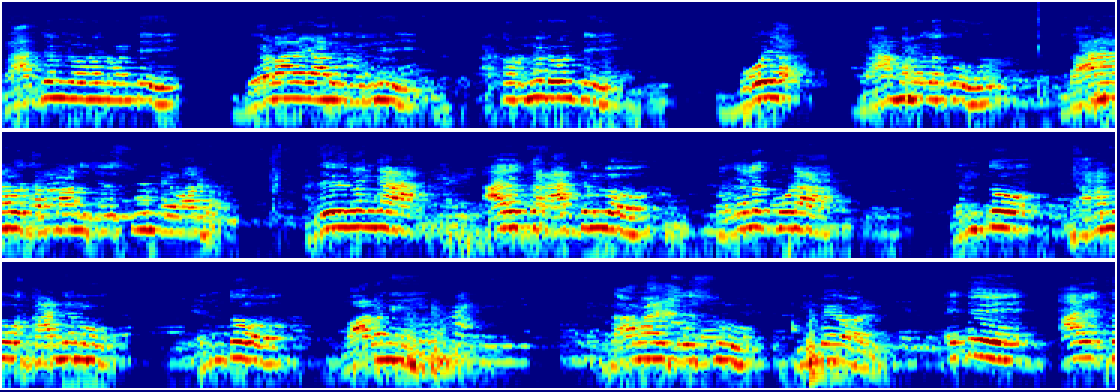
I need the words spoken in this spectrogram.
రాజ్యంలో ఉన్నటువంటి దేవాలయాలకు వెళ్ళి అక్కడ ఉన్నటువంటి బోయ బ్రాహ్మణులకు దానాలు ధర్మాలు చేస్తూ ఉండేవాడు. అదేవిధంగా ఆ యొక్క రాజ్యంలో ప్రజలకు కూడా ఎంతో ధనము ధాన్యము ఎంతో వాళ్ళని దానాలు చేస్తూ ఉండేవాడు అయితే ఆ యొక్క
